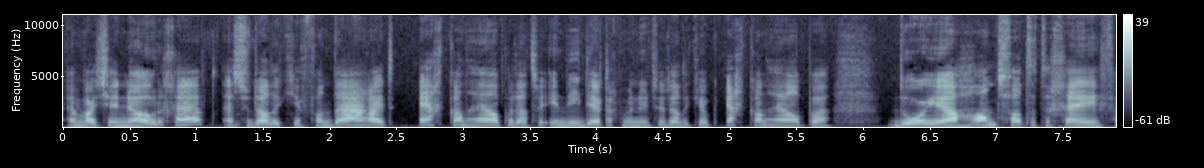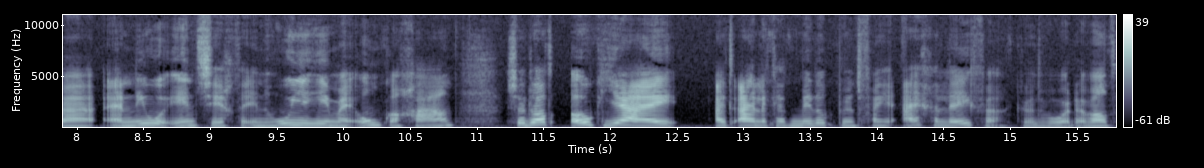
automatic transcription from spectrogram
en wat je nodig hebt. En zodat ik je van daaruit echt kan helpen, dat we in die 30 minuten, dat ik je ook echt kan helpen door je handvatten te geven en nieuwe inzichten in hoe je hiermee om kan gaan. Zodat ook jij uiteindelijk het middelpunt van je eigen leven kunt worden. Want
